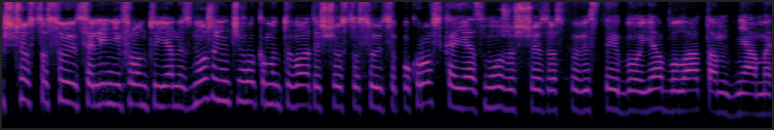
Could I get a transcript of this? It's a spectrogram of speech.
Що стосується лінії фронту, я не зможу нічого коментувати. Що стосується Покровська, я зможу щось розповісти, бо я була там днями.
